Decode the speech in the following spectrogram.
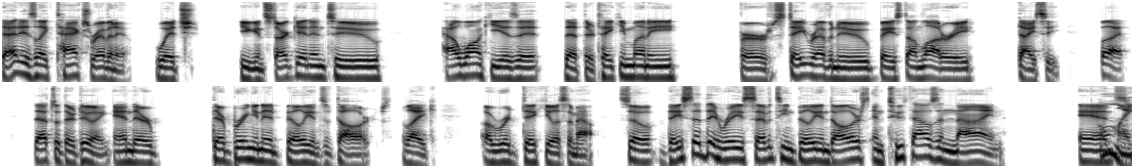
That is like tax revenue, which you can start getting into how wonky is it that they're taking money for state revenue based on lottery? Dicey. But that's what they're doing. And they're they're bringing in billions of dollars, like a ridiculous amount. So they said they raised 17 billion dollars in 2009. And oh my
